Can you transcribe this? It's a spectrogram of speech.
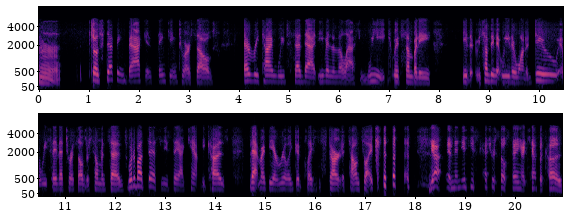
Mm. So stepping back and thinking to ourselves every time we've said that, even in the last week, with somebody either something that we either want to do and we say that to ourselves or someone says what about this? and you say i can't because that might be a really good place to start it sounds like. Yeah and then if you catch yourself saying i can't because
